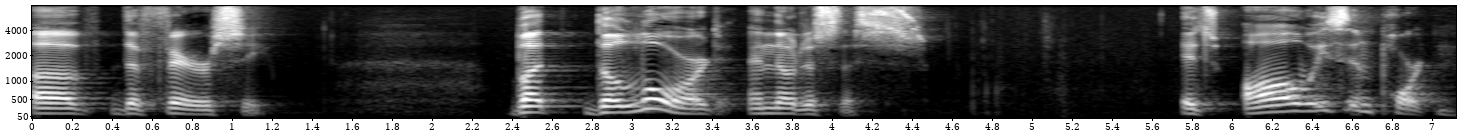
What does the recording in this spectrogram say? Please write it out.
of the Pharisee. But the Lord, and notice this, it's always important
